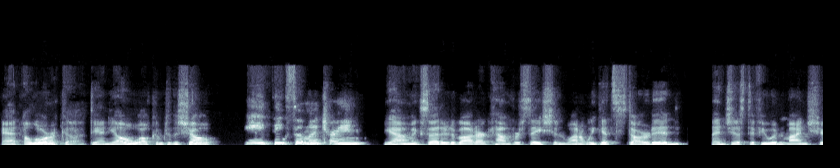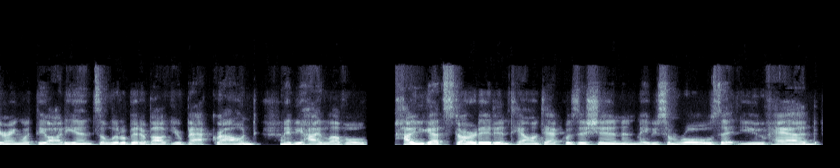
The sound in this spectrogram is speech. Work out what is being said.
at Alorica. Danielle, welcome to the show. Hey, thanks so much, Ryan. Yeah, I'm excited about our conversation. Why don't we get started? And just if you wouldn't mind sharing with the audience a little bit about your background, maybe high level how you got started in talent acquisition and maybe some roles that you've had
